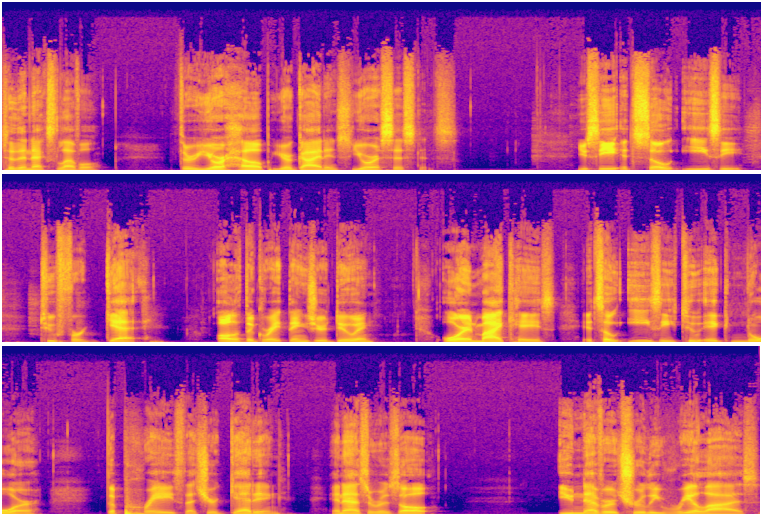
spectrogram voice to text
to the next level through your help, your guidance, your assistance. You see, it's so easy to forget all of the great things you're doing. Or in my case, it's so easy to ignore the praise that you're getting. And as a result, you never truly realize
